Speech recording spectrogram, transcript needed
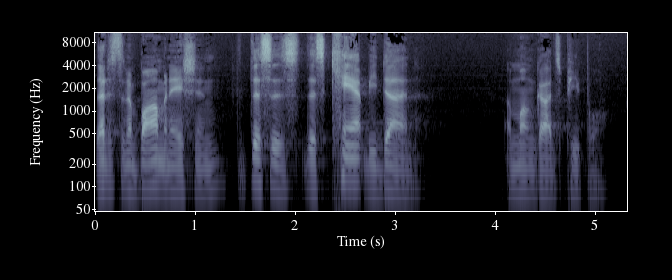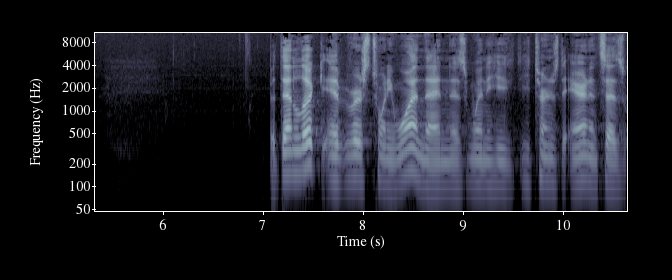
that it's an abomination, that this, is, this can't be done among God's people. But then look at verse 21, then, is when he, he turns to Aaron and says,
